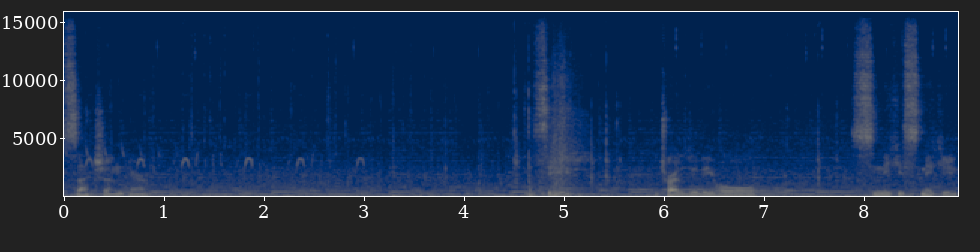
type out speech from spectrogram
section here. Let's see. We'll try to do the whole sneaky sneaky.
